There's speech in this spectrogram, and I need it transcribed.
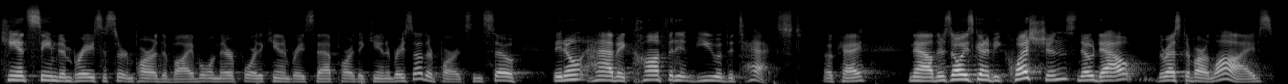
can't seem to embrace a certain part of the Bible, and therefore they can't embrace that part, they can't embrace other parts. And so they don't have a confident view of the text, okay? Now, there's always going to be questions, no doubt, the rest of our lives,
